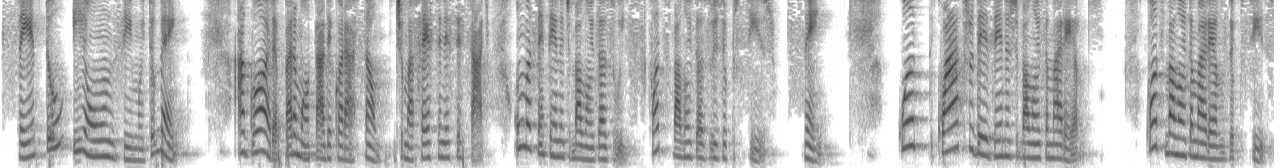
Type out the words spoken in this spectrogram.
111, muito bem. Agora, para montar a decoração de uma festa é necessário uma centena de balões azuis. Quantos balões azuis eu preciso? 100. Quatro dezenas de balões amarelos. Quantos balões amarelos eu preciso?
